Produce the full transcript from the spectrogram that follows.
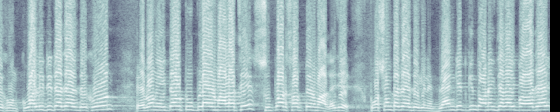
দেখুন কোয়ালিটিটা যা দেখুন, এবং এইটাও টু প্লাইয়ের মাল আছে সুপার সফটের মাল। এই যে পশমটা যায় দেখে নিন ব্ল্যাঙ্কেট কিন্তু অনেক জায়গায় পাওয়া যায়।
